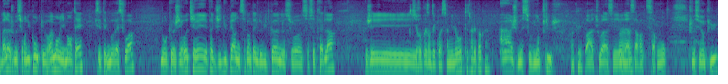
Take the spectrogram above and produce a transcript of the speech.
bah là, je me suis rendu compte que vraiment, il mentait, que c'était de mauvaise foi. Donc, j'ai retiré. En fait, j'ai dû perdre une cinquantaine de bitcoins sur, sur ce trade-là. J'ai... Qui représentait quoi 5000 euros peut-être à l'époque Ah, je me souviens plus. Ok. Bah, tu vois, c'est, là, Ça, ça remonte. Je me souviens plus.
